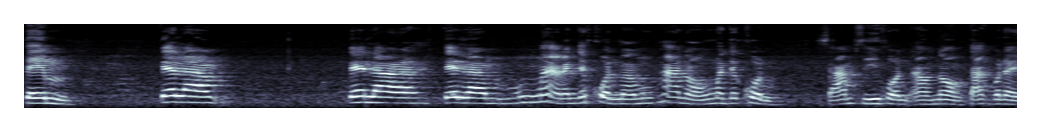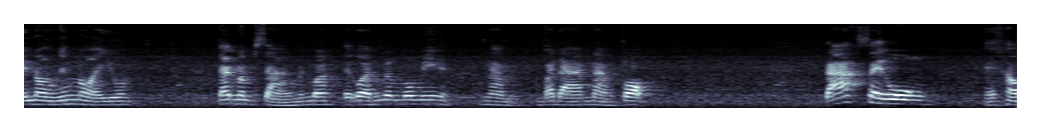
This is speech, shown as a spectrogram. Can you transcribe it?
เต็ม แต่ละ แต่ละแต่ละมึงมากันจะคนมามึงพาน้องมันจะคนสามสี่คนเอาน้องตักบ่ไดน้องยังหน่อยอยู่ ตักน้ำสางมันบ่แต่ก่อนมันบ่มีน้ำบาดาลน้ำกอกตักใส่โองค์ให้เขา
